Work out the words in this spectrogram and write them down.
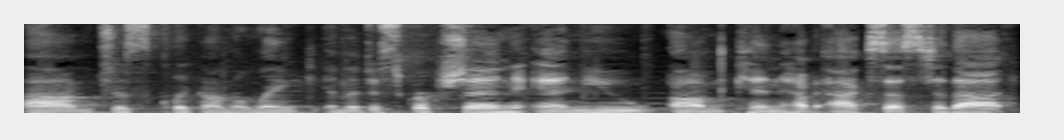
um, just click on the link in the description and you um, can have access to that.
